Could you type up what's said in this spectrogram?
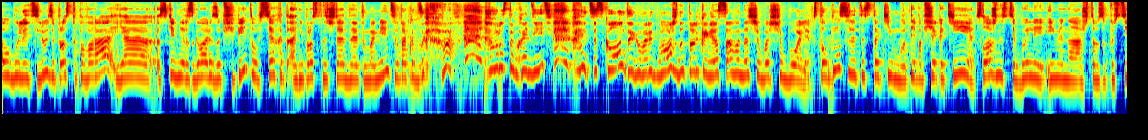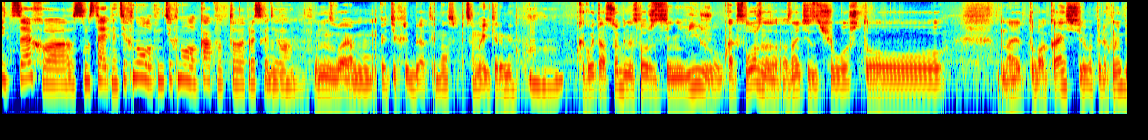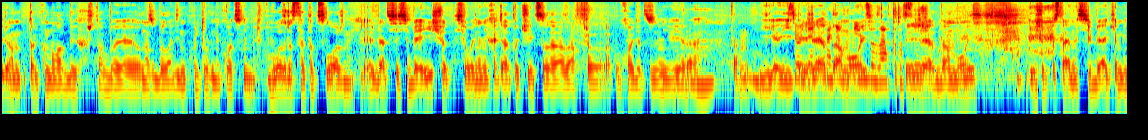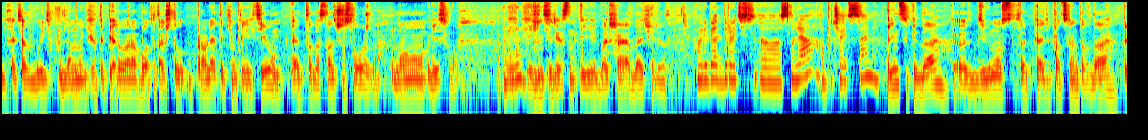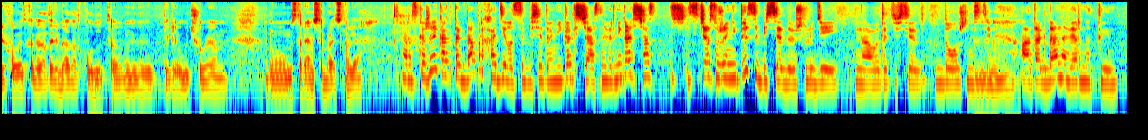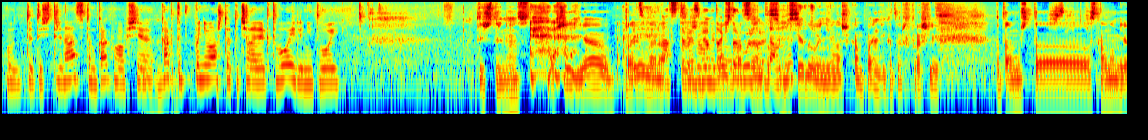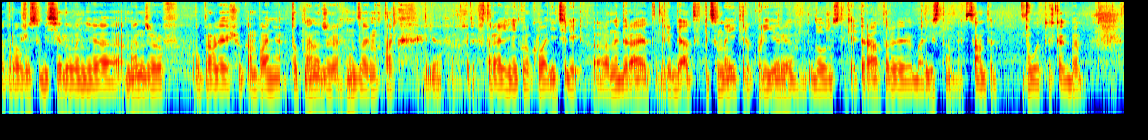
кто были эти люди, просто повара, я с кем не разговариваю за общепита, у всех это, они просто начинают на этом моменте вот так вот просто уходить из комнаты и говорить, можно только не о самой нашей большой боли. Столкнулся ли ты с таким вот? И вообще, какие сложности были именно, чтобы запустить цех э, самостоятельно? Технолог, не технолог, как вот э, происходило? Мы называем этих ребят и нас пиццемейкерами. Угу. Какой-то особенной сложности я не вижу. Как сложно, знаете, из-за чего? Что на эту вакансию, во-первых, мы берем только молодых, чтобы у нас был один культурный код с ними. Возраст этот сложный. Ребята все себя ищут. Сегодня они хотят учиться, завтра уходят из универа. Mm-hmm. Там, и, и приезжают домой. Пиццу, завтра приезжают домой. Ищут постоянно себя, кем они хотят быть. Для многих это первая работа. Так что управлять таким коллективом это достаточно сложно, но весело. И интересно, и большая отдача идет. Вы ребят берете э, с нуля, обучаете сами? В принципе, да. 95% да. Приходят когда-то ребята откуда-то, мы переучиваем. Но мы стараемся брать с нуля. Расскажи, как тогда проходило собеседование, как сейчас. Наверняка сейчас, сейчас уже не ты собеседуешь людей на вот эти все должности, mm-hmm. а тогда, наверное, ты. Вот в 2013-м как вообще, mm-hmm. как ты понимал, что это человек твой или не твой? 2013. Вообще, я провел, наверное, полпроцента собеседований в нашей компании, которые прошли. Потому что в основном я провожу собеседование менеджеров в управляющую компанию. Топ-менеджеры, ну, назовем их так, или вторая линейка руководителей, э, набирает ребят в пиццемейкеры, курьеры, должности такие операторы, бариста, официанты. Вот, то есть как бы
